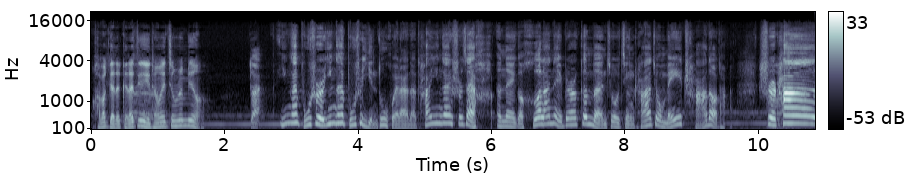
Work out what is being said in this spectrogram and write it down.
好吧，给他给他定义成为精神病。对，应该不是，应该不是引渡回来的，他应该是在呃那个荷兰那边根本就警察就没查到他，是他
